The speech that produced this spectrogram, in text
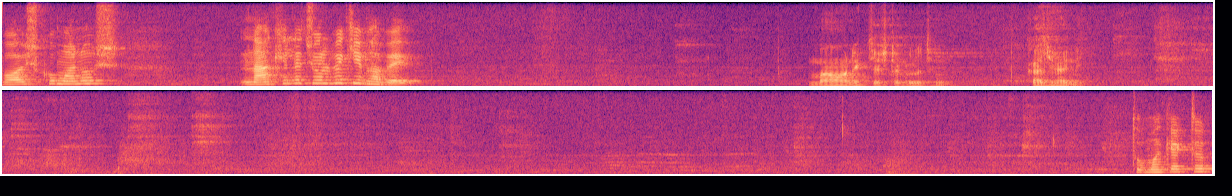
বয়স্ক মানুষ? না খেলে চলবে কীভাবে? মা অনেক চেষ্টা করেছেন কাজ হয়নি। তোমাকে একটা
